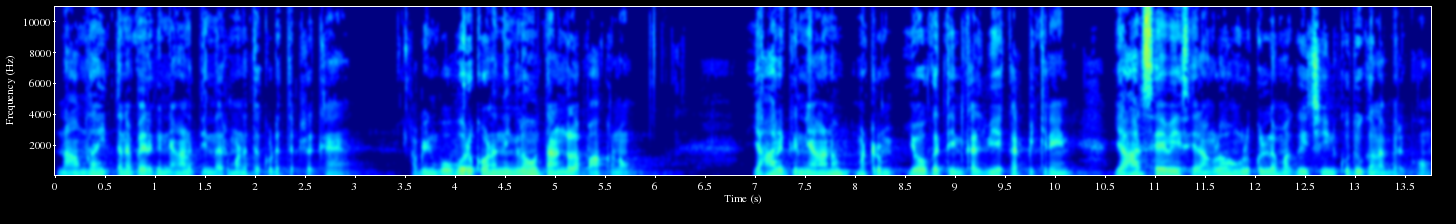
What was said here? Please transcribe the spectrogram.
நாம் தான் இத்தனை பேருக்கு ஞானத்தின் நறுமணத்தை கொடுத்துட்ருக்கேன் அப்படின்னு ஒவ்வொரு குழந்தைங்களும் தங்களை பார்க்கணும். யாருக்கு ஞானம் மற்றும் யோகத்தின் கல்வியை கற்பிக்கிறேன் யார் சேவை செய்கிறாங்களோ அவங்களுக்குள்ள மகிழ்ச்சியின் குதூகலம் இருக்கும்.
